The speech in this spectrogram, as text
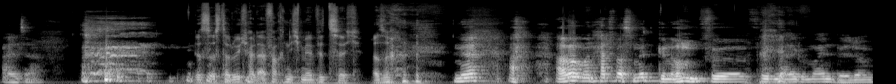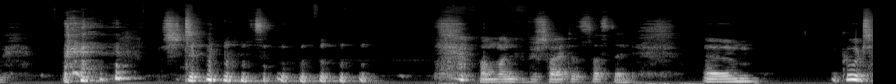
Alter. es ist dadurch halt einfach nicht mehr witzig. Also. Ne, aber man hat was mitgenommen für, für die Allgemeinbildung. Stimmt. oh man, wie bescheuert ist das denn? Ähm, gut.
